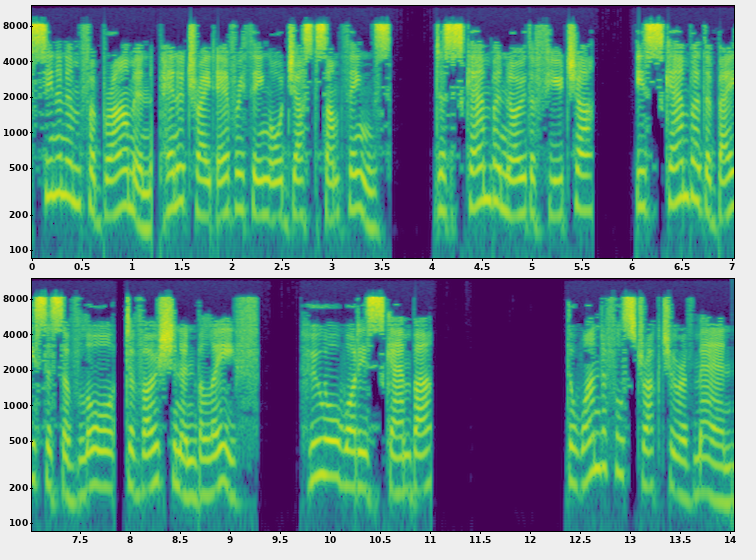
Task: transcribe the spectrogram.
synonym for Brahman penetrate everything or just some things? Does skamba know the future? Is Skamba the basis of law, devotion and belief? Who or what is Skamba? The wonderful structure of man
